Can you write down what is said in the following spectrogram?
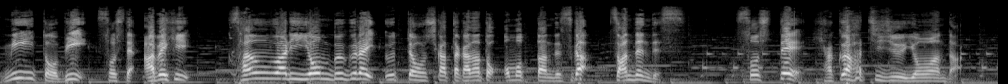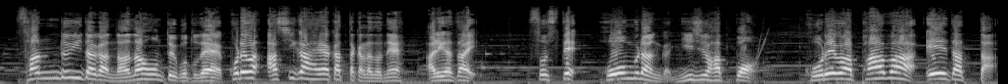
ミート B、そしてアベヒ。3割4分ぐらい打って欲しかったかなと思ったんですが、残念です。そして、184安打。三塁打が7本ということで、これは足が速かったからだね。ありがたい。そして、ホームランが28本。これはパワー A だった。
